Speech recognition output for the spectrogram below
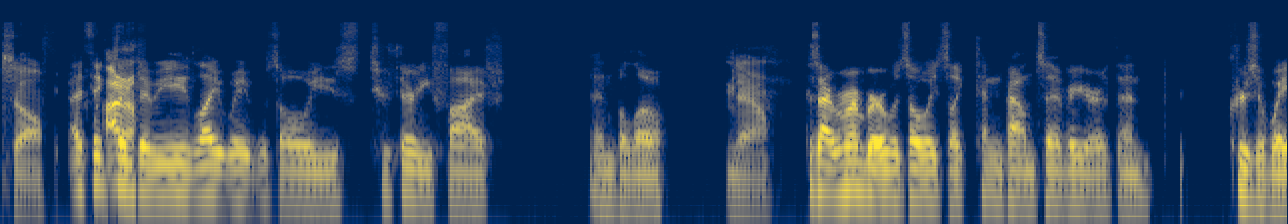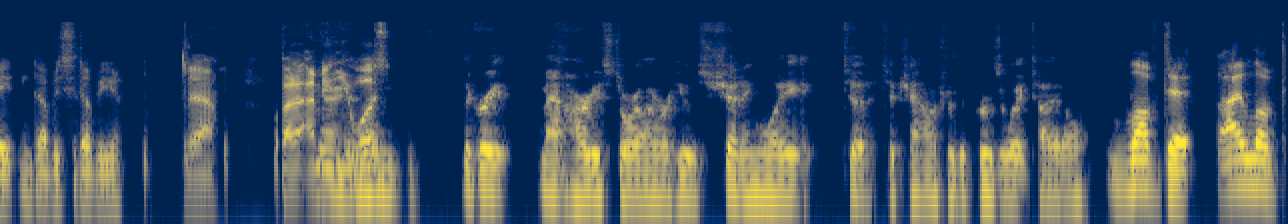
So I think I don't WWE lightweight was always two thirty five and below. yeah, Because I remember it was always like ten pounds heavier than cruiserweight in WCW. yeah. But I mean, Yeah, he was. then the great Matt Hardy storyline where he was shedding weight to to challenge for the cruiserweight title. Loved it. I loved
